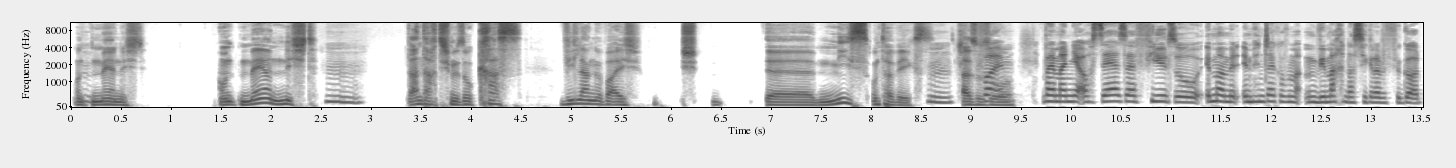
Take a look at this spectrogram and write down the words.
und Mhm. mehr nicht. Und mehr nicht. Hm. Dann dachte ich mir so, krass, wie lange war ich äh, mies unterwegs? Hm. Also Vor so. allem, weil man ja auch sehr, sehr viel so immer mit im Hinterkopf macht, wir machen das hier gerade für Gott.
